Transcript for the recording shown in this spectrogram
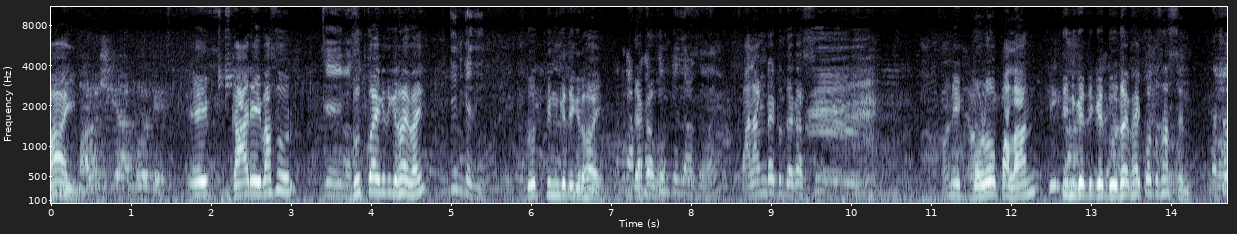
ভাই এই গায়ের এই বাছুর? যে দুধ কয়েক দিকের হয় ভাই? তিন কেজি। দুধ তিন কেজি হয়। দেখাবো। কেজি পালানটা একটু দেখাচ্ছি। অনেক বড় পালান। তিন কেজি দুধ হয়। ভাই কত চাচ্ছেন? একশো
